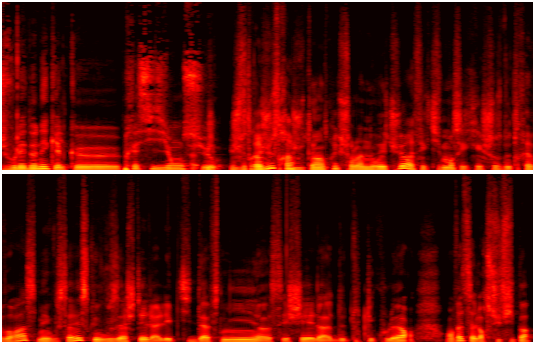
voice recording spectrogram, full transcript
Je voulais donner quelques précisions Je, sur... je voudrais juste rajouter un truc sur la nourriture. Effectivement, c'est quelque chose de très vorace, mais vous savez ce que vous achetez là, les petites daphnies euh, séchées là, de toutes les couleurs. En fait, ça leur suffit pas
